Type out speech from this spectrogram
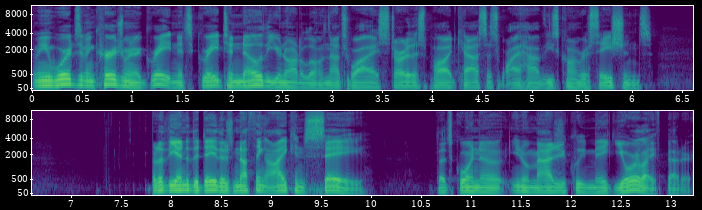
I mean, words of encouragement are great, and it's great to know that you're not alone. That's why I started this podcast. That's why I have these conversations. But at the end of the day, there's nothing I can say that's going to, you know, magically make your life better.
